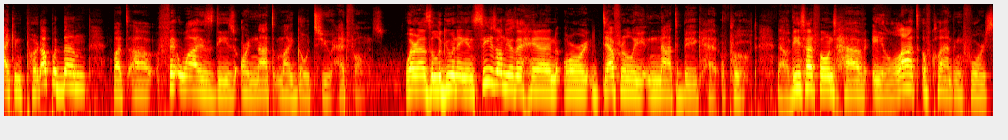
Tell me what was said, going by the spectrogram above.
I can put up with them, but uh, fit-wise, these are not my go-to headphones. Whereas the Lagoon ANCs, on the other hand, are definitely not big head approved. Now, these headphones have a lot of clamping force,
